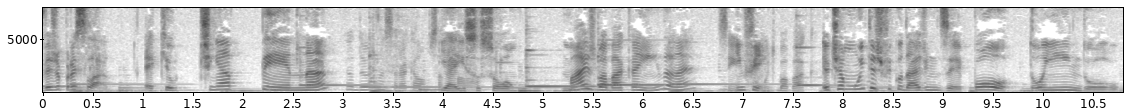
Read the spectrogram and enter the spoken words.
veja por esse lado. É que eu tinha pena. Meu Deus, mas será que ela não sabe E aí falar? isso soa mais babaca ainda, né? Sim, enfim. muito babaca. Eu tinha muita dificuldade em dizer, pô, tô indo, ou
